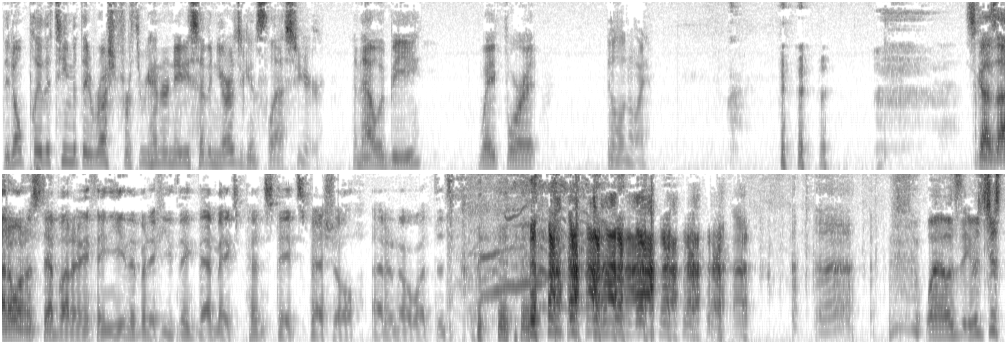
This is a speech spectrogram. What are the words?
they don't play the team that they rushed for 387 yards against last year. And that would be, wait for it, Illinois. So guys, I don't want to step on anything either, but if you think that makes Penn State special, I don't know what to do. well, it was it was just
